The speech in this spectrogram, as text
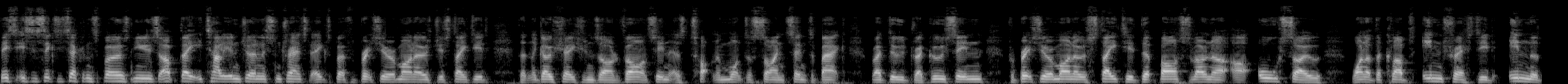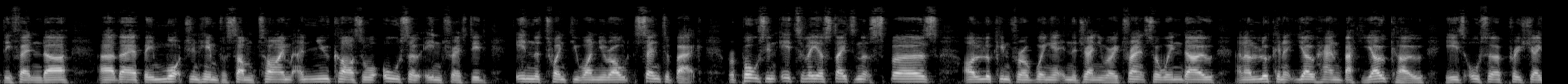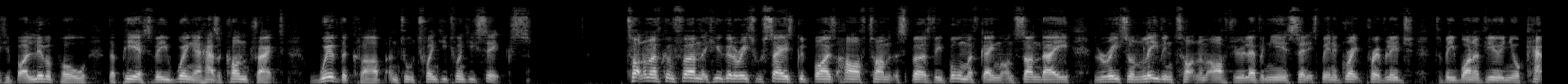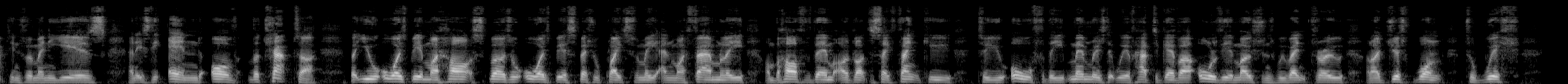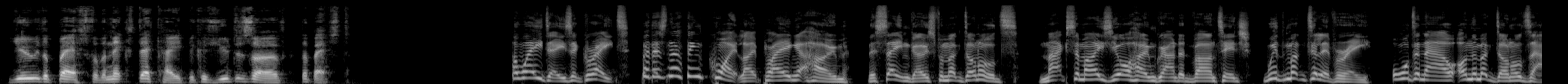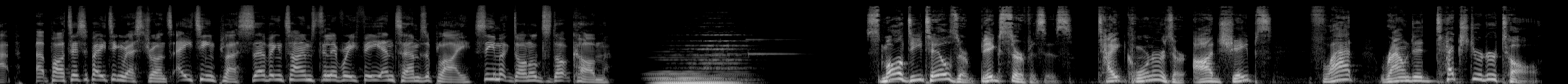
This is the 60 second Spurs news update. Italian journalist and transfer expert Fabrizio Romano has just stated that negotiations are advancing as Tottenham want to sign centre back Radu Dragusin. Fabrizio Romano has stated that Barcelona are also one of the clubs interested in the defender. Uh, they have been watching him for some time, and Newcastle are also interested in the 21 year old centre back. Reports in Italy are stating that Spurs are looking for a winger in the January transfer window and are looking at Johan Bakayoko. He is also appreciated by Liverpool. The PSV winger has a contract with the club until 2026. Tottenham have confirmed that Hugo Lloris will say his goodbyes at half time at the Spurs v Bournemouth game on Sunday. Lloris, on leaving Tottenham after 11 years, said it's been a great privilege to be one of you and your captain for many years, and it's the end of the chapter. But you will always be in my heart. Spurs will always be a special place for me and my family. On behalf of them, I'd like to say thank you to you all for the memories that we have had together, all of the emotions we went through, and I just want to wish you the best for the next decade because you deserve the best. Away days are great, but there's nothing quite like playing at home. The same goes for McDonald's. Maximize your home ground advantage with McDelivery. Order now on the McDonald's app. At participating restaurants, 18 plus serving times, delivery fee, and terms apply. See McDonald's.com. Small details are big surfaces, tight corners are odd shapes, flat, rounded, textured, or tall.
